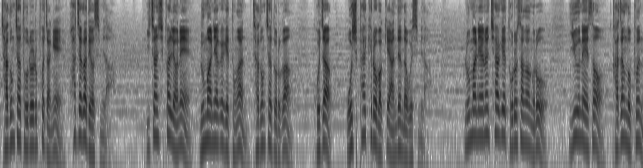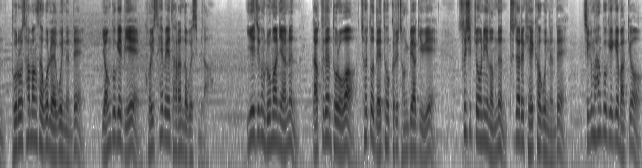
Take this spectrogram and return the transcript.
자동차 도로를 포장해 화제가 되었습니다. 2018년에 루마니아가 개통한 자동차 도로가 고작 58km밖에 안 된다고 했습니다. 루마니아는 최악의 도로 상황으로 내에서 가장 높은 도로 사망 사고를 내고 있는데 영국에 비해 거의 3배에 달한다고 했습니다. 이에 지금 루마니아는 낙후된 도로와 철도 네트워크를 정비하기 위해 수십조 원이 넘는 투자를 계획하고 있는데 지금 한국에게 맡겨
